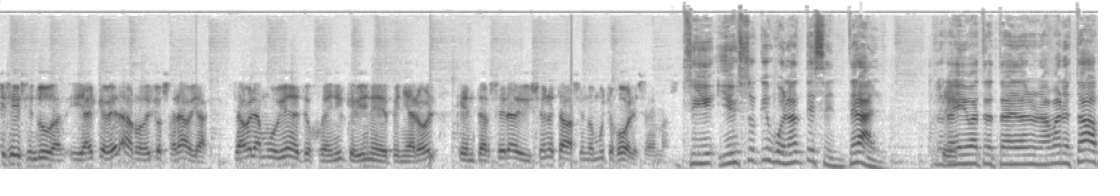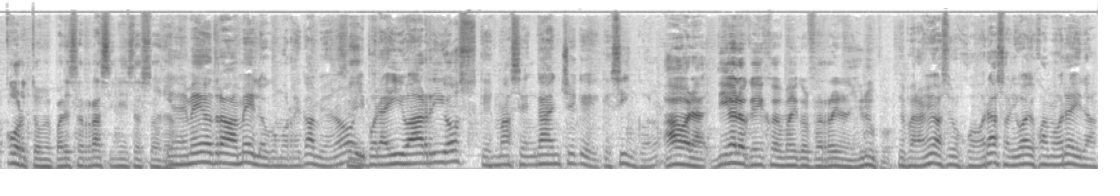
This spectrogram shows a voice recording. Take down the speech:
Sí, sí, sin duda. Y hay que ver a Rodrigo Sarabia. Se habla muy bien de este juvenil que viene de Peñarol, que en tercera división estaba haciendo muchos goles, además. Sí, y eso que es volante central. Creo Sí. que ahí va a tratar de dar una mano. Estaba corto, me parece, Racing en esa Y en zona. el medio entraba Melo como recambio, ¿no? Sí. Y por ahí Barrios, que es más enganche que, que cinco, ¿no? Ahora, diga lo que dijo de Michael Ferreira en el grupo. Que para mí va a ser un jugadorazo, al igual que Juan Moreira.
